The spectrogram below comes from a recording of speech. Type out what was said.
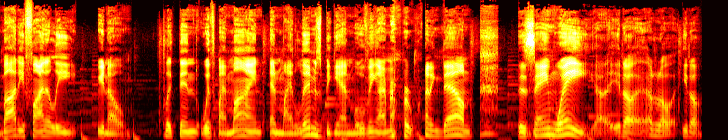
body finally, you know, clicked in with my mind and my limbs began moving, I remember running down the same way, uh, you know, I don't know, you know,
